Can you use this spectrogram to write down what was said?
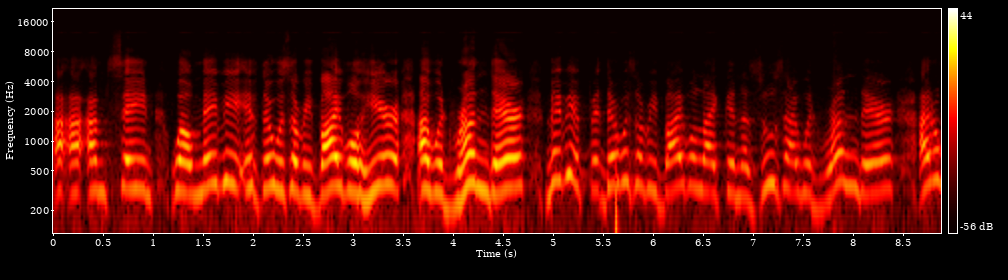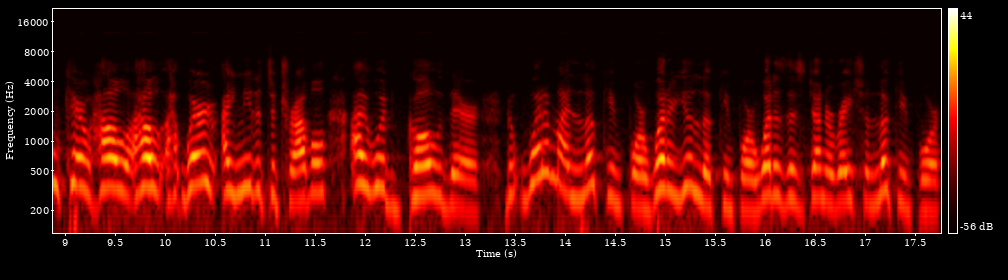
I, I, am saying, well, maybe if there was a revival here, I would run there. Maybe if there was a revival like in Azusa, I would run there. I don't care how, how where I needed to travel, I would go there. But what am I looking for? What are you looking for? What is this generation looking for?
